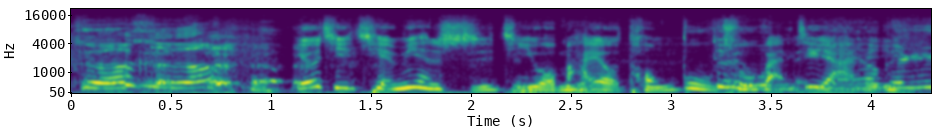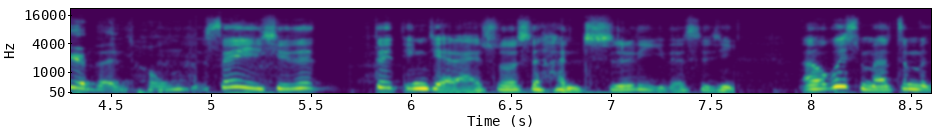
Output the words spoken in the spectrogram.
呵呵，尤其前面十集我们还有同步出版的压力，要跟日本同步，所以其实对丁姐来说是很吃力的事情。呃，为什么要这么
